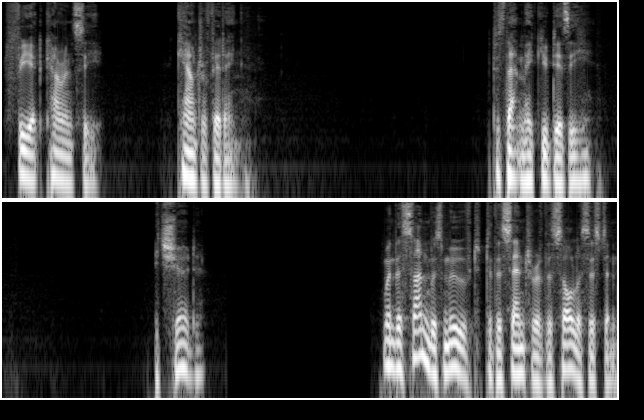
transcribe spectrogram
fiat currency, counterfeiting. Does that make you dizzy? It should. When the sun was moved to the center of the solar system,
